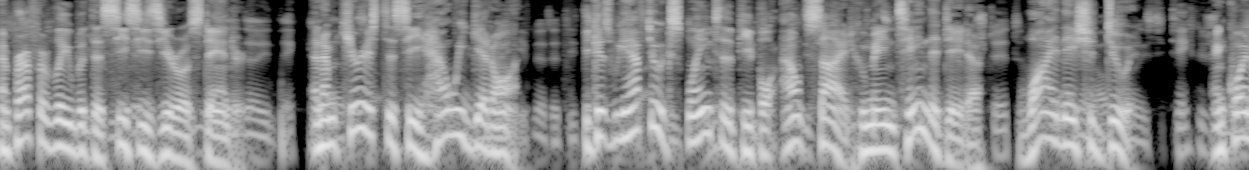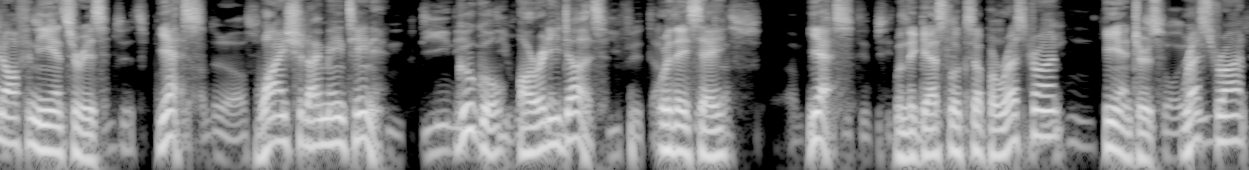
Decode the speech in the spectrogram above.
and preferably with the CC0 standard. And I'm curious to see how we get on, because we have to explain to the people outside who maintain the data why they should do it. And quite often the answer is yes, why should I maintain it? Google already does. Or they say, Yes, when the guest looks up a restaurant, he enters restaurant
